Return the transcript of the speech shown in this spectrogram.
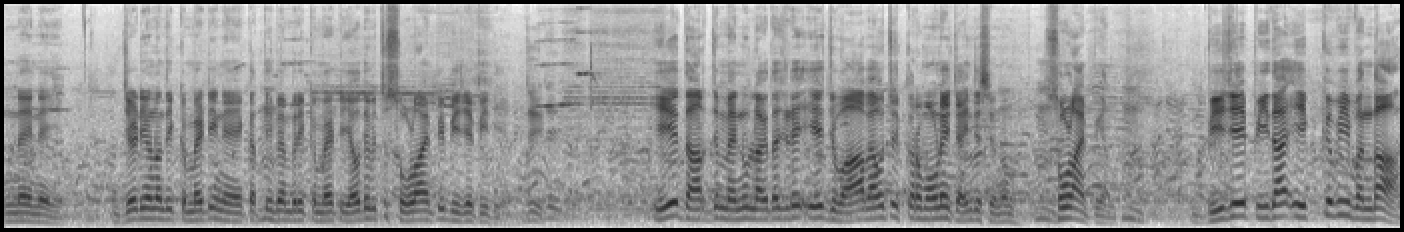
ਨਹੀਂ ਨਹੀਂ ਜਿਹੜੀ ਉਹਨਾਂ ਦੀ ਕਮੇਟੀ ਨੇ 31 ਮੈਂਬਰੀ ਕਮੇਟੀ ਆ ਉਹਦੇ ਵਿੱਚ 16 ਐਮਪੀ ਬੀਜੇਪੀ ਦੇ ਆ ਜੀ। ਇਹ ਦਰਜ ਮੈਨੂੰ ਲੱਗਦਾ ਜਿਹੜੇ ਇਹ ਜਵਾਬ ਆ ਉਹ ਚ ਕਰਵਾਉਣੇ ਚਾਹੀਦੇ ਸੀ ਉਹਨਾਂ ਨੂੰ 16 ਐਮਪੀਆਂ ਨੂੰ। ਬੀਜੇਪੀ ਦਾ ਇੱਕ ਵੀ ਬੰਦਾ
